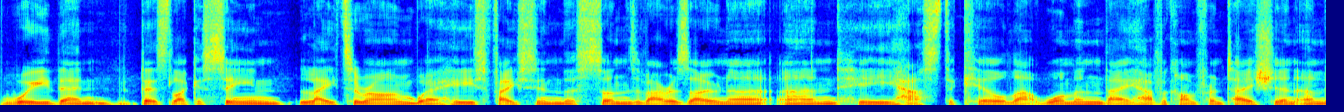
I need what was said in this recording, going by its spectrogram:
we then there's like a scene later on where he's facing the sons of Arizona and he has to kill that woman they have a confrontation and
